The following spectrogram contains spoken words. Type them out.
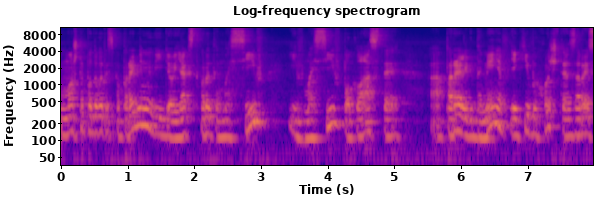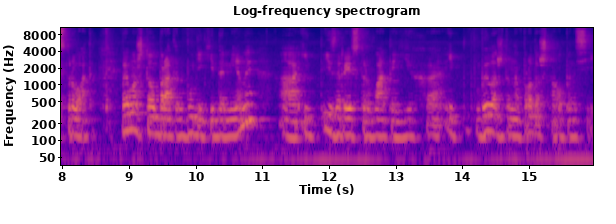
можете подивитись попередньому відео, як створити масів і в масів покласти перелік доменів, які ви хочете зареєструвати. Ви можете обрати будь-які домени і, і зареєструвати їх і виложити на продаж на OpenSea.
